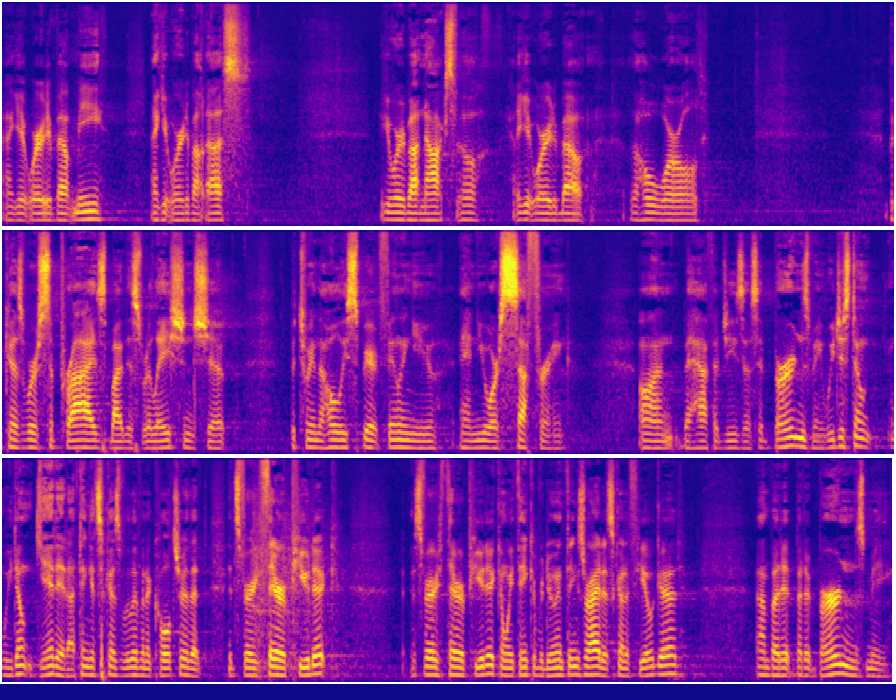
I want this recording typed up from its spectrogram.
I get worried about me. I get worried about us. I get worried about Knoxville. I get worried about the whole world because we're surprised by this relationship between the Holy Spirit filling you and your suffering on behalf of Jesus. It burdens me. We just don't we don't get it. I think it's because we live in a culture that it's very therapeutic. It's very therapeutic, and we think if we're doing things right, it's going to feel good. Um, but it but it burdens me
